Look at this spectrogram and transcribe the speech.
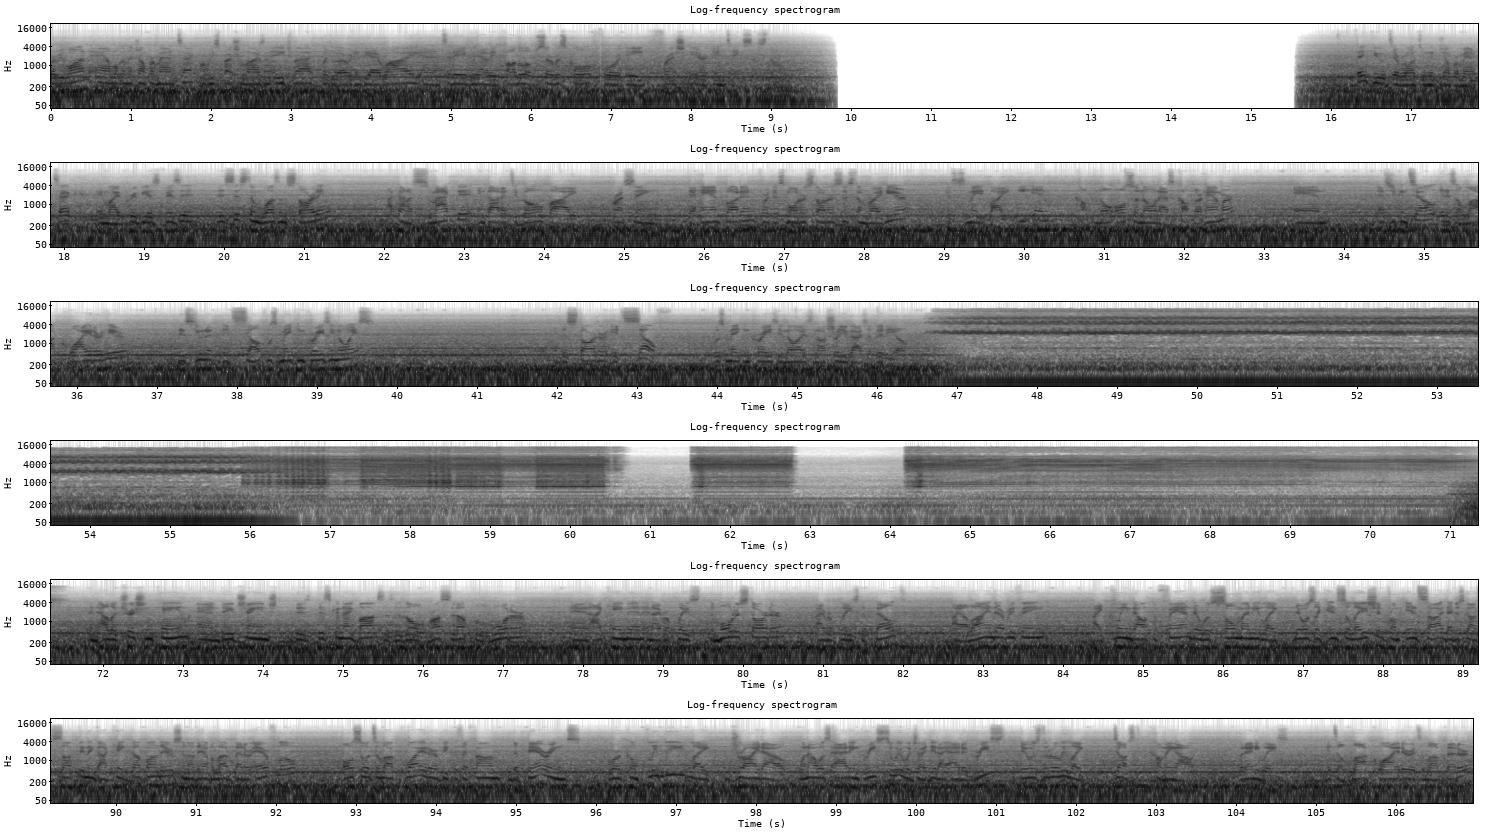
everyone and welcome to Jumperman Tech where we specialize in HVAC but do everything DIY and today we have a follow-up service call for a fresh air intake system. Thank you to everyone tuning in to Jumperman Tech. In my previous visit, this system wasn't starting. I kind of smacked it and got it to go by pressing the hand button for this motor starter system right here. Made by Eaton, also known as Cutler Hammer. And as you can tell, it is a lot quieter here. This unit itself was making crazy noise. And the starter itself was making crazy noise and I'll show you guys a video. Electrician came and they changed this disconnect boxes is all rusted up full of water. And I came in and I replaced the motor starter. I replaced the belt. I aligned everything. I cleaned out the fan. There was so many like there was like insulation from inside that just got sucked in and got caked up on there. So now they have a lot better airflow. Also it's a lot quieter because I found the bearings were completely like dried out. When I was adding grease to it which I did I added grease there was literally like dust coming out. But anyways it's a lot quieter it's a lot better.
